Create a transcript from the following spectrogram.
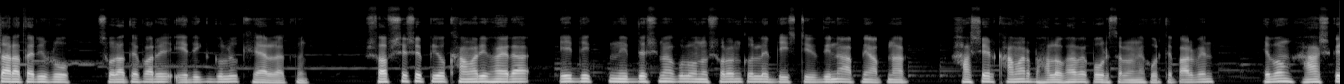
তাড়াতাড়ি রোগ ছড়াতে পারে, এদিকগুলো খেয়াল রাখুন। সবশেষে প্রিয় খামারি ভাইরা এই দিক নির্দেশনাগুলো অনুসরণ করলে বৃষ্টির দিনে আপনি আপনার হাঁসের খামার ভালোভাবে পরিচালনা করতে পারবেন এবং হাঁসকে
